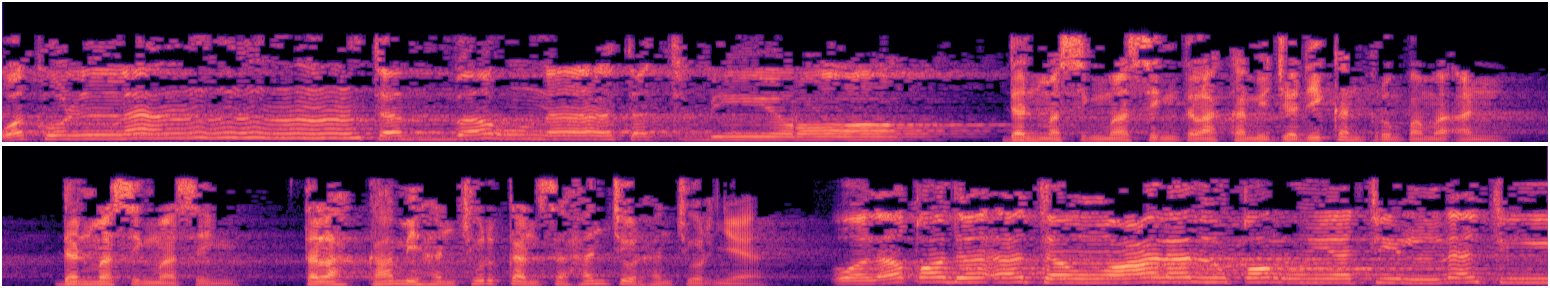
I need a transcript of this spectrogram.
وكلا تبرنا تتبيرا Dan masing-masing telah kami jadikan perumpamaan, dan masing-masing telah kami hancurkan sehancur-hancurnya. ولقد أتوا على القرية التي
